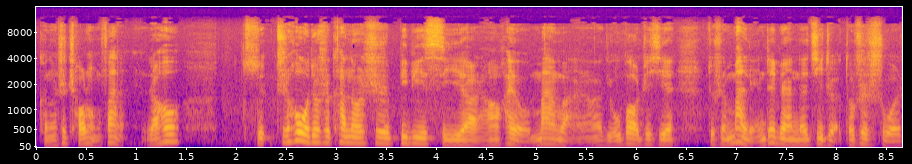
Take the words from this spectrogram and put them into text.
可能是炒冷饭。然后随之后就是看到是 BBC 啊，然后还有曼晚啊、邮报这些，就是曼联这边的记者都是说，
